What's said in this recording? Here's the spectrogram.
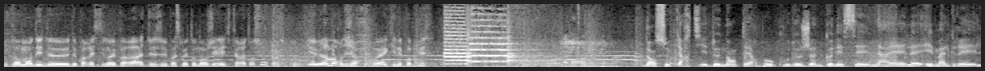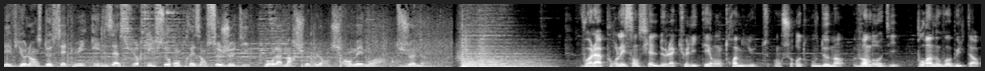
Donc leur demander de ne pas rester dans les parages, de ne pas se mettre en danger et de faire attention, quoi, surtout. Il y a eu un mort déjà, ouais, qui n'est pas plus. Dans ce quartier de Nanterre, beaucoup de jeunes connaissaient Naël et malgré les violences de cette nuit, ils assurent qu'ils seront présents ce jeudi pour la marche blanche en mémoire du jeune homme. Voilà pour l'essentiel de l'actualité en 3 minutes. On se retrouve demain, vendredi, pour un nouveau bulletin.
